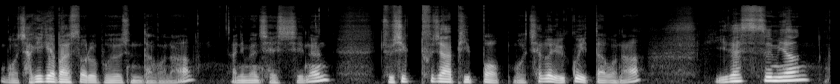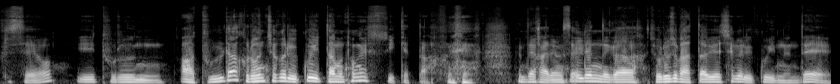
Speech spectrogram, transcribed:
뭐 자기개발서를 보여준다거나, 아니면 제시는 주식 투자 비법, 뭐 책을 읽고 있다거나, 이랬으면, 글쎄요. 이 둘은, 아, 둘 다 그런 책을 읽고 있다면 통했을 수 있겠다. 근데 가령 셀린느가 조르주 바따위의 책을 읽고 있는데,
